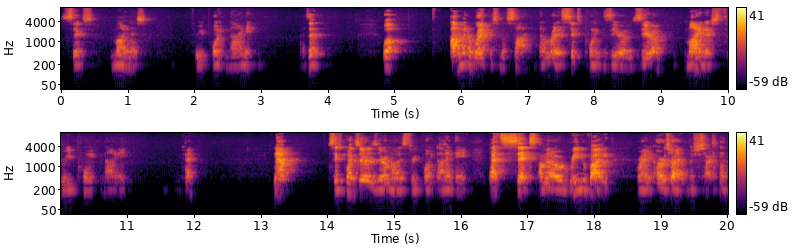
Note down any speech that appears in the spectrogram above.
6 minus 3.98, that's it. Well, I'm going to write this on the side. I'm going to write a 6.00 minus 3.98. Okay? Now, 6.00 minus 3.98, that's 6. I'm going to rewrite right? Or sorry, sorry,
